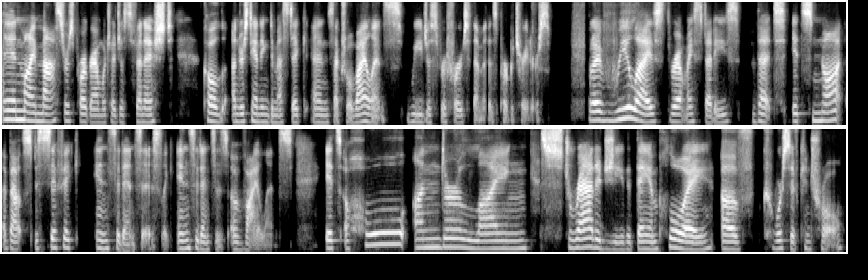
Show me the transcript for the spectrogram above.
In my master's program, which I just finished, called Understanding Domestic and Sexual Violence, we just refer to them as perpetrators. But I've realized throughout my studies that it's not about specific incidences, like incidences of violence it's a whole underlying strategy that they employ of coercive control.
